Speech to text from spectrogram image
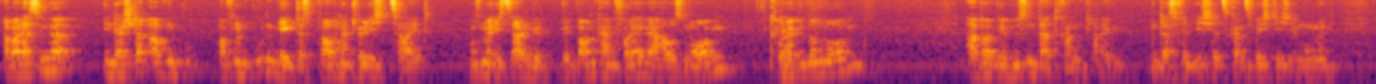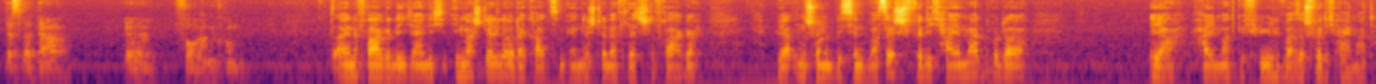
Aber da sind wir in der Stadt auch ein, auf einem guten Weg. Das braucht natürlich Zeit. Muss man echt sagen, wir, wir bauen kein Feuerwehrhaus morgen Klar. oder übermorgen, aber wir müssen da dranbleiben. Und das finde ich jetzt ganz wichtig im Moment, dass wir da äh, vorankommen. Das ist eine Frage, die ich eigentlich immer stelle oder gerade zum Ende stelle als letzte Frage. Wir hatten schon ein bisschen, was ist für dich Heimat oder ja, Heimatgefühl, was ist für dich Heimat?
